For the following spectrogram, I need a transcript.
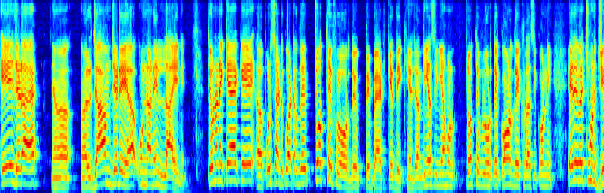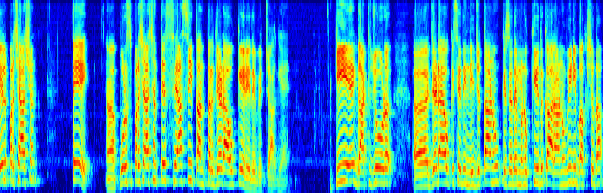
ਇਹ ਜਿਹੜਾ ਹੈ ਇਲਜ਼ਾਮ ਜਿਹੜੇ ਆ, ਉਹਨਾਂ ਨੇ ਲਾਏ ਨੇ। ਤੇ ਉਹਨਾਂ ਨੇ ਕਿਹਾ ਕਿ ਪੁਲਿਸ ਹੈੱਡਕੁਆਟਰ ਦੇ ਚੌਥੇ ਫਲੋਰ ਦੇ ਉੱਤੇ ਬੈਠ ਕੇ ਦੇਖੀਆਂ ਜਾਂਦੀਆਂ ਸੀਗੀਆਂ। ਹੁਣ ਚੌਥੇ ਫਲੋਰ ਤੇ ਕੌਣ ਦੇਖਦਾ ਸੀ, ਕੌਣ ਨਹੀਂ। ਇਹਦੇ ਵਿੱਚ ਹੁਣ ਜੇਲ੍ਹ ਪ੍ਰਸ਼ਾਸਨ ਤੇ ਪੁਲਿਸ ਪ੍ਰਸ਼ਾਸਨ ਤੇ ਸਿਆਸੀ ਤੰਤਰ ਜਿਹੜਾ ਉਹ ਘੇਰੇ ਦੇ ਵਿੱਚ ਆ ਗਿਆ ਹੈ। ਕੀ ਇਹ ਗੱਠਜੋੜ ਜਿਹੜਾ ਉਹ ਕਿਸੇ ਦੀ ਨਿੱਜਤਾ ਨੂੰ, ਕਿਸੇ ਦੇ ਮਨੁੱਖੀ ਅਧਿਕਾਰਾਂ ਨੂੰ ਵੀ ਨਹੀਂ ਬਖਸ਼ਦਾ?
